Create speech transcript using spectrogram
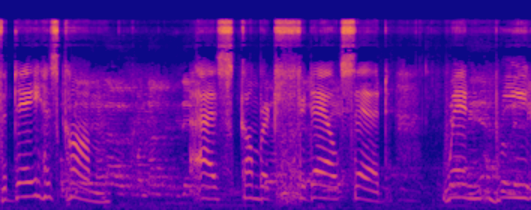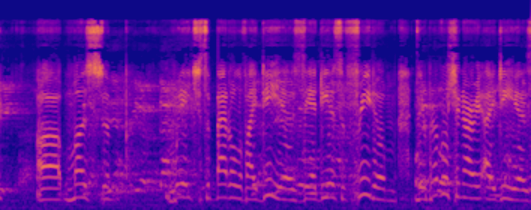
The day has come, as Comrade Fidel said, when we uh, must wage the battle of ideas, the ideas of freedom, the revolutionary ideas.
